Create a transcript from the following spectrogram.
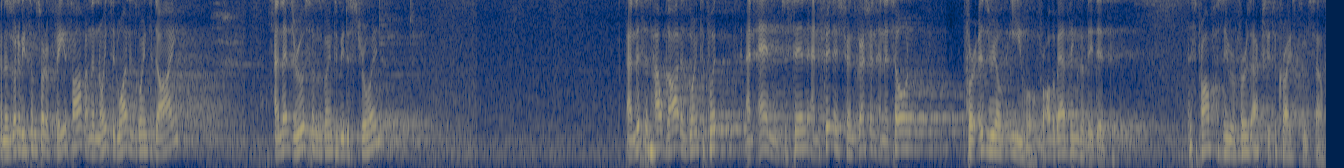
And there's going to be some sort of face off, and the anointed one is going to die. And then Jerusalem is going to be destroyed. And this is how God is going to put an end to sin and finish transgression and atone for Israel's evil, for all the bad things that they did. This prophecy refers actually to Christ himself.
